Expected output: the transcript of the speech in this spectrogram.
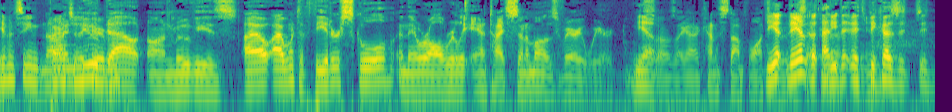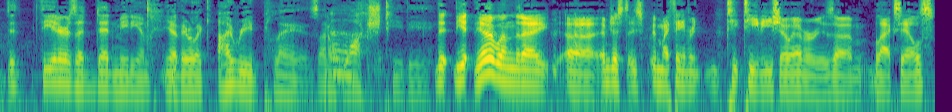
You haven't seen No, I Pirates of the nubed Caribbean? out on movies. I, I went to theater school, and they were all really anti-cinema. It was very weird. Yeah. So I was like, I kind of stopped watching. The- the movies other- after That- that. it's because it, it, the theater is a dead medium. yeah, they were like, I read plays. I don't watch TV. The, the the other one that I uh, am just it's my favorite t- TV show ever is um, Black Sails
